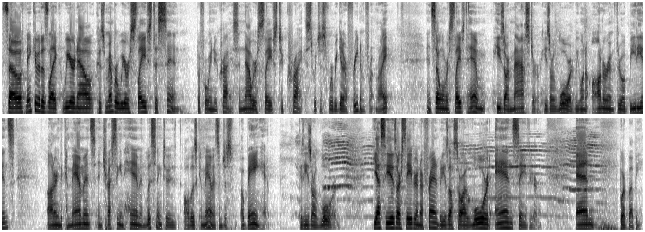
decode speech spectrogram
So think of it as like we are now, because remember, we were slaves to sin before we knew Christ, and now we're slaves to Christ, which is where we get our freedom from, right? And so when we're slaves to Him, He's our master, He's our Lord. We want to honor Him through obedience, honoring the commandments, and trusting in Him and listening to all those commandments and just obeying Him because He's our Lord. Yes, He is our Savior and our friend, but He's also our Lord and Savior. And poor Bubby.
